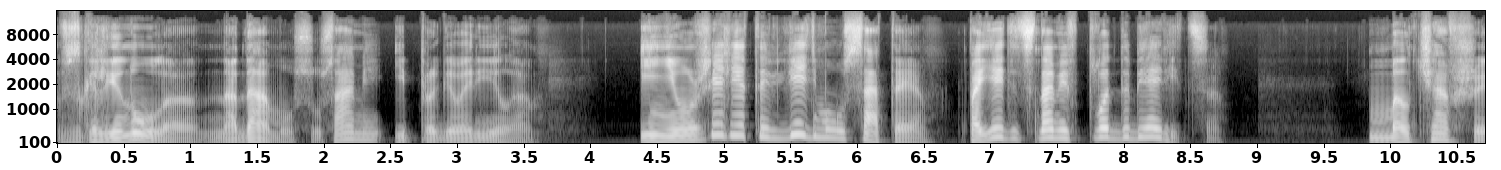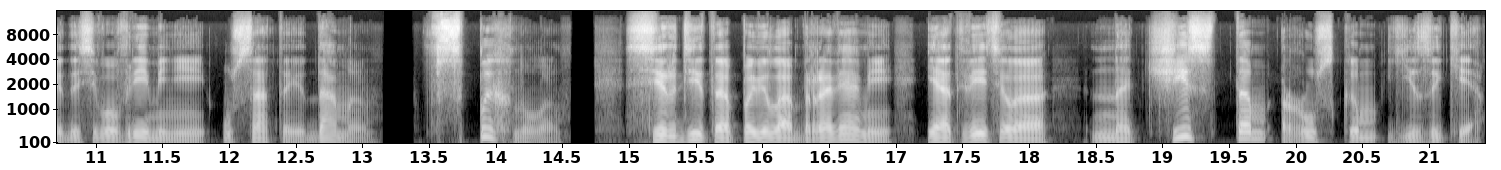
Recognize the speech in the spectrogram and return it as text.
взглянула на даму с усами и проговорила. — И неужели эта ведьма усатая поедет с нами вплоть до Биорица? Молчавшая до сего времени усатая дама вспыхнула, сердито повела бровями и ответила на чистом русском языке.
